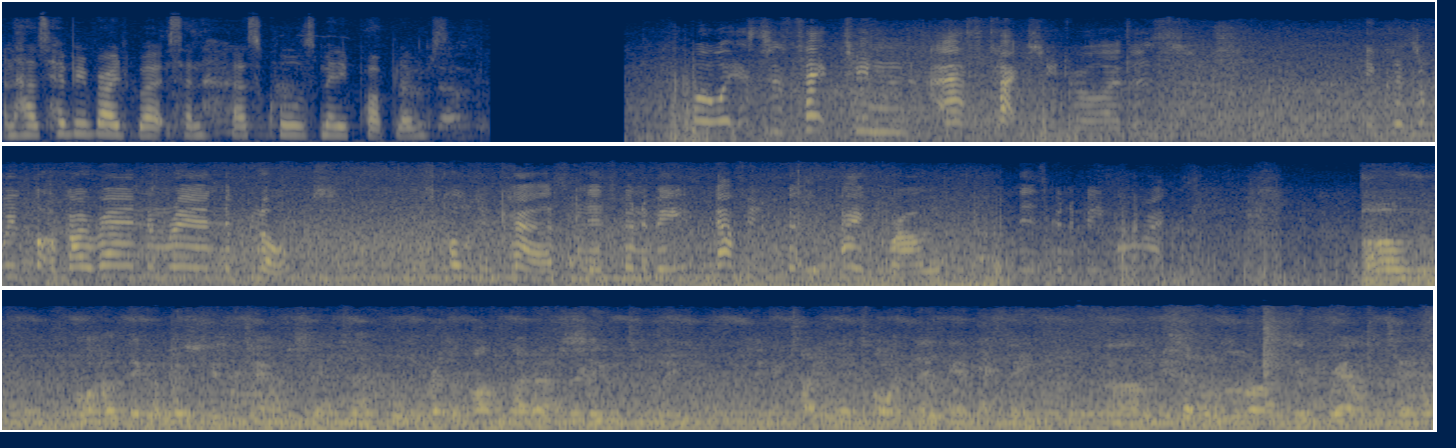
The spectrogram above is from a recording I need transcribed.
and has heavy roadworks and has caused many problems. Well, it's affecting us taxi drivers because we've got to go round and round the blocks. It's causing chaos and there's going to be nothing but egg aggro. There's going to be more accidents. Um, Well, I hope they're going to benefit the town centre. At the present moment, they don't seem to be. They've been taking their time doing everything. Um, several of the roads in around the town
